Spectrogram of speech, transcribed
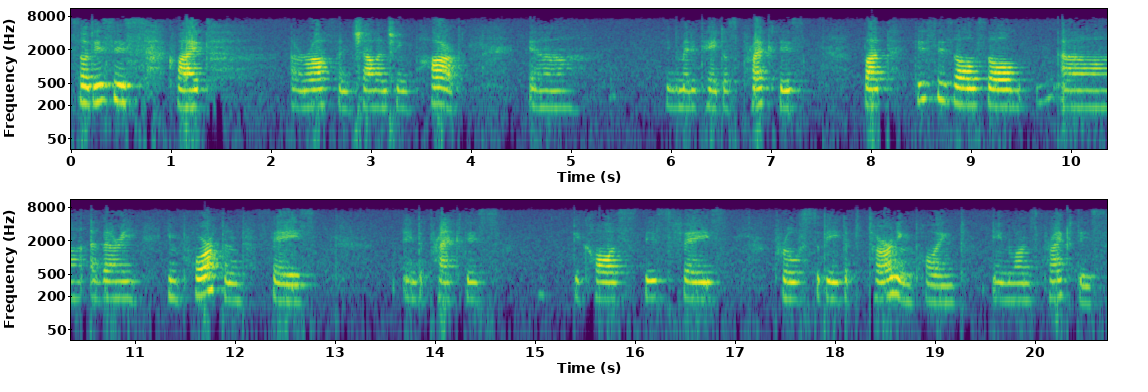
So this is quite a rough and challenging part uh, in the meditator's practice, but this is also uh, a very important phase in the practice because this phase proves to be the turning point in one's practice.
